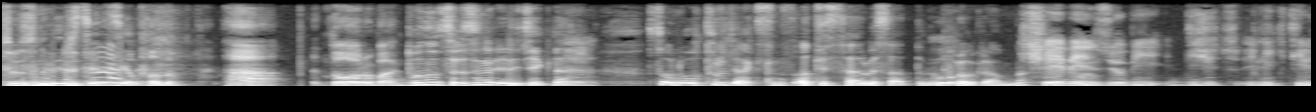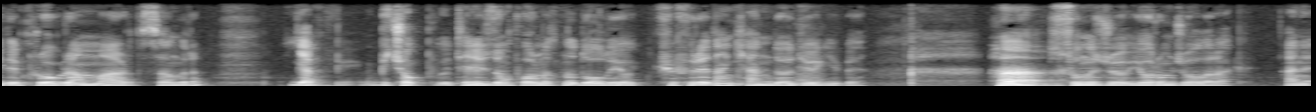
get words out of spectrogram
sözünü verirseniz yapalım. Ha doğru bak. Bunun sözünü verecekler. Evet. Sonra oturacaksınız Ateş Serbest adlı bir Bu programda. Şeye benziyor. Bir Digit Lig TV'de bir program vardı sanırım. Ya bir- birçok televizyon formatında da oluyor. Küfür eden kendi ödüyor gibi. Ha. Sunucu, yorumcu olarak. Hani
